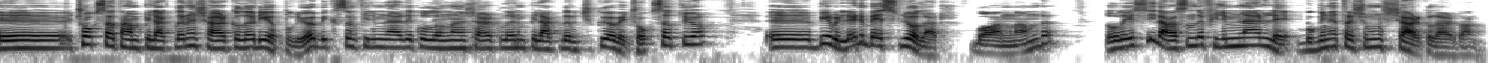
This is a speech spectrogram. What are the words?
E, çok satan plakların şarkıları yapılıyor. Bir kısım filmlerde kullanılan şarkıların plakları çıkıyor ve çok satıyor. E, birbirlerini besliyorlar bu anlamda. Dolayısıyla aslında filmlerle bugüne taşınmış şarkılardan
